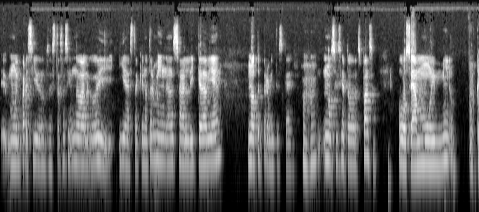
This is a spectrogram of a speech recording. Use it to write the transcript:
eh, muy parecido. O sea, estás haciendo algo y, y hasta que no terminas, sale y queda bien, no te permites caer. No sé si a todos pasa o sea muy mío. Ok.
